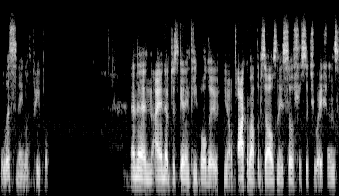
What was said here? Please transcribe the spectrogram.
listening with people. And then I end up just getting people to, you know, talk about themselves in these social situations.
